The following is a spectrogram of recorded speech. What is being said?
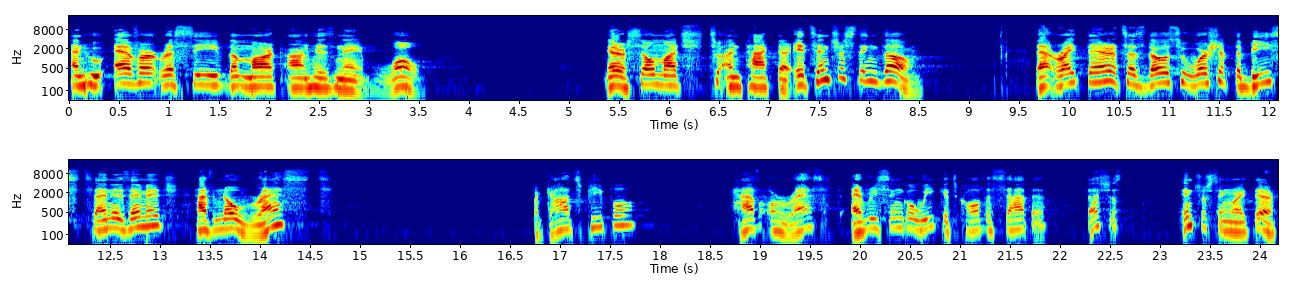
and whoever received the mark on his name. Whoa. There's so much to unpack there. It's interesting though, that right there it says those who worship the beast and his image have no rest. But God's people have a rest every single week. It's called the Sabbath. That's just interesting right there.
